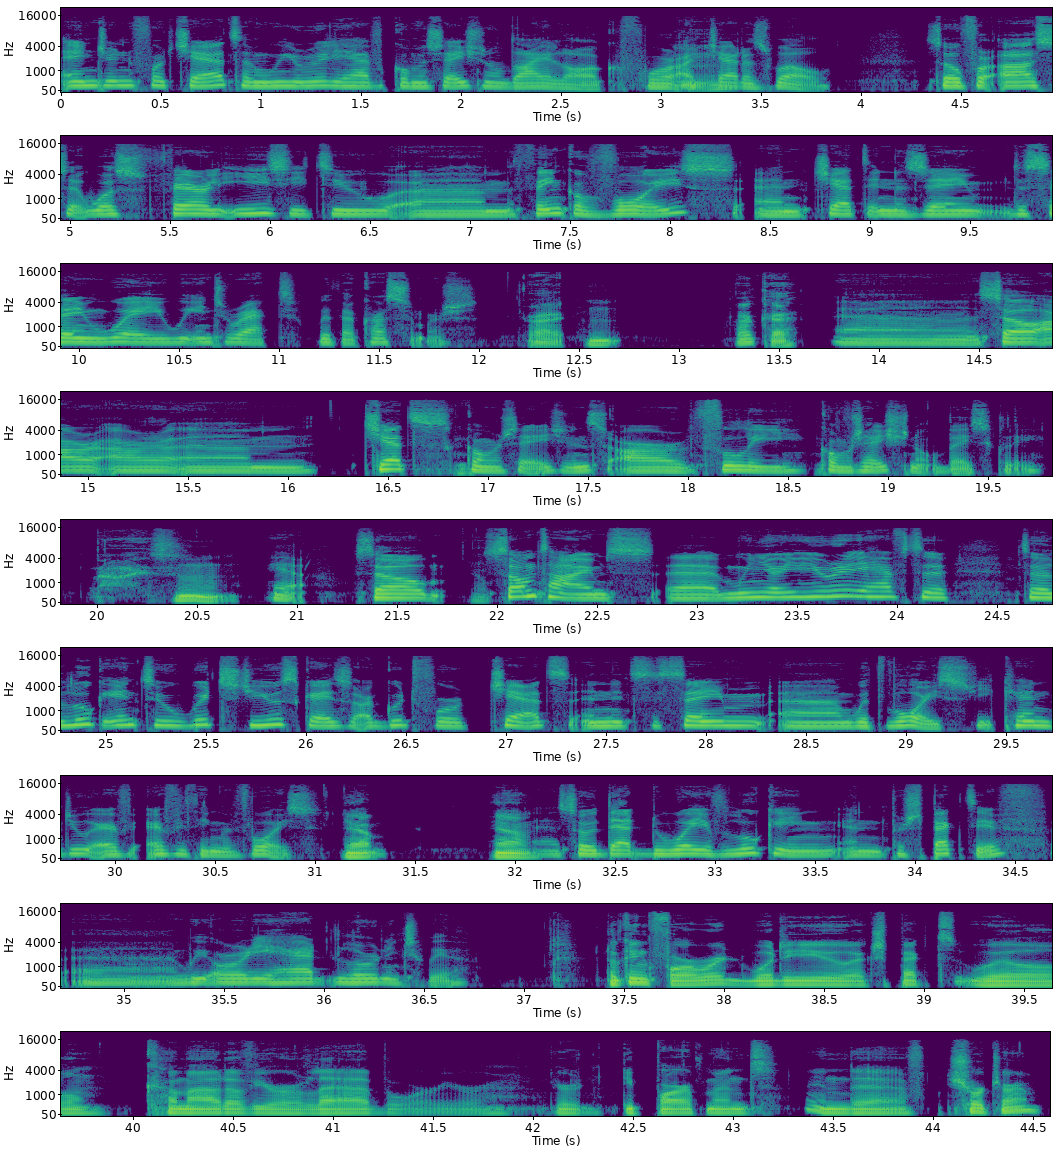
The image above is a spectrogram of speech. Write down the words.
engine for chat, and we really have conversational dialogue for our chat as well. So for us, it was fairly easy to um, think of voice and chat in the same the same way we interact with our customers. Right. Okay. Uh, so our our um, chat conversations are fully conversational, basically. Nice. Yeah. So sometimes uh, when you you really have to to look into which use cases are good for chat, and it's the same uh, with voice. You can do ev- everything with voice. Yeah. Yeah. Uh, so that the way of looking and perspective, uh, we already had learnings with. Looking forward, what do you expect will come out of your lab or your your department in the short term?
